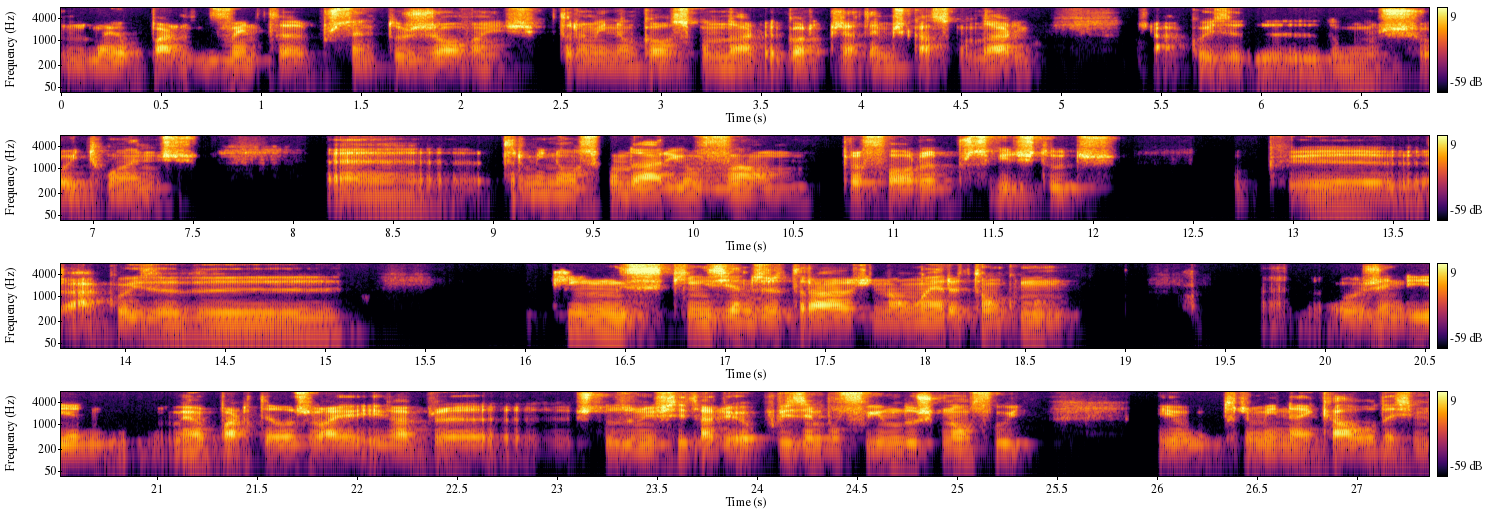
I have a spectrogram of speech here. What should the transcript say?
a maior parte, 90% dos jovens que terminam cá o secundário, agora que já temos cá secundário, já há coisa de, de uns 8 anos, uh, terminam o secundário, vão para fora prosseguir estudos, o que há coisa de 15, 15 anos atrás não era tão comum. Hoje em dia, a maior parte deles vai, vai para estudos universitários. Eu, por exemplo, fui um dos que não fui. Eu terminei cá o 12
